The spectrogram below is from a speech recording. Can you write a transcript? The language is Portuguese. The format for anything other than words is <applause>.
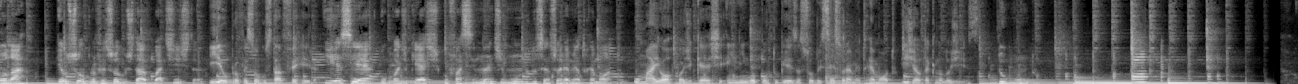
Olá, eu sou o professor Gustavo Batista. E eu, professor Gustavo Ferreira. E esse é o podcast O Fascinante Mundo do Sensoriamento Remoto. O maior podcast em língua portuguesa sobre sensoriamento remoto e geotecnologias. Do mundo.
